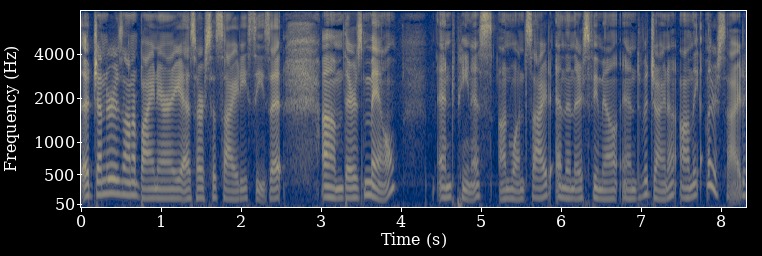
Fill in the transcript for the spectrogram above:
a gender is on a binary as our society sees it. Um, there's male and penis on one side, and then there's female and vagina on the other side.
